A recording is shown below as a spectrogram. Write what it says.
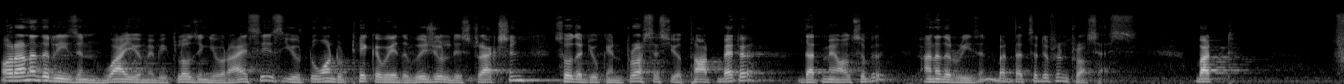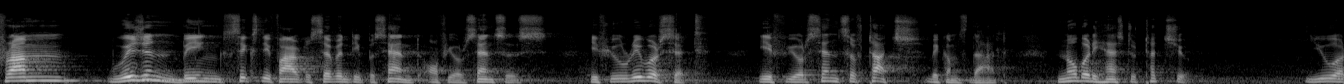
Or another reason why you may be closing your eyes is you want to take away the visual distraction so that you can process your thought better, that may also be another reason, but that's a different process. But from vision being sixty-five to seventy percent of your senses, if you reverse it, if your sense of touch becomes that, nobody has to touch you. You are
